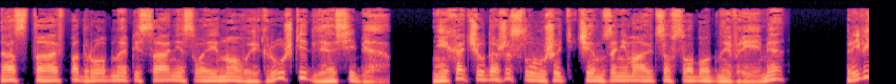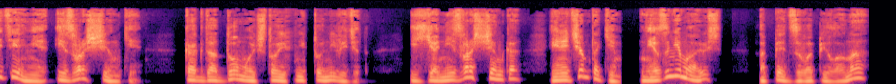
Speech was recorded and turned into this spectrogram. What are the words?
«Оставь подробное описание своей новой игрушки для себя. Не хочу даже слушать, чем занимаются в свободное время привидения-извращенки, когда думают, что их никто не видит. Я не извращенка, и ничем таким не занимаюсь. Опять завопила она,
